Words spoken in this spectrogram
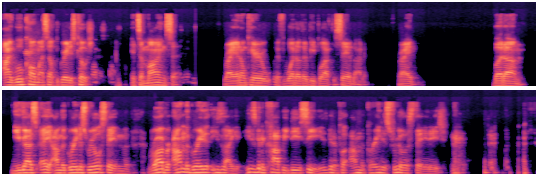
I will call myself the greatest coach. It's a mindset, right? I don't care if what other people have to say about it, right? But um, you guys, hey, I'm the greatest real estate. And Robert, I'm the greatest. He's like, he's gonna copy DC. He's gonna put, I'm the greatest real estate agent.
